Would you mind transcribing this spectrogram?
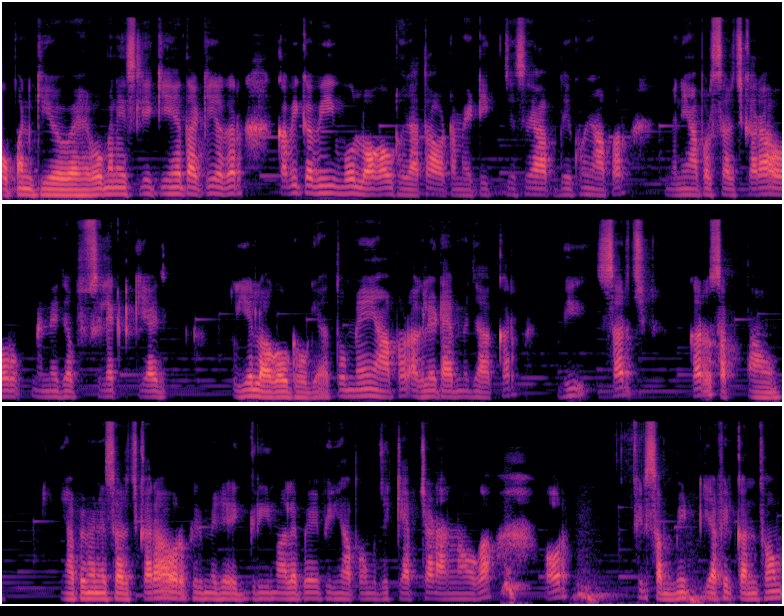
ओपन किए हुए हैं। वो मैंने इसलिए किए हैं ताकि अगर कभी कभी वो लॉग आउट हो जाता है ऑटोमेटिक, जैसे आप देखो यहाँ पर, मैंने यहाँ पर सर्च करा और मैंने जब सिलेक्ट किया तो ये लॉग आउट हो गया। तो मैं यहाँ पर अगले टैब में जाकर भी सर्च कर सकता हूँ। यहाँ पे मैंने सर्च करा और फिर मुझे ग्रीन वाले पे फिर यहाँ पर मुझे कैप्चा डालना होगा और फिर सबमिट या फिर कंफर्म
